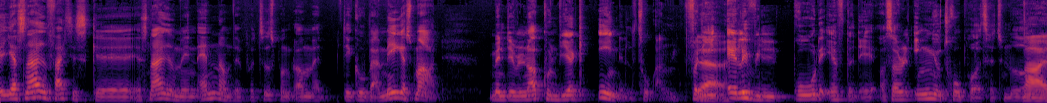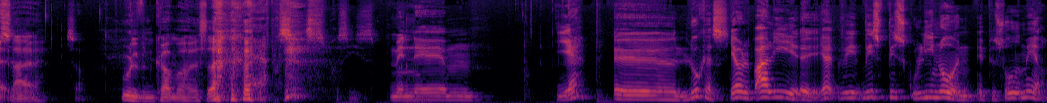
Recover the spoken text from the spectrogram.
øh, jeg snakkede faktisk øh, jeg snakkede med en anden om det på et tidspunkt, om at det kunne være mega smart, men det vil nok kun virke en eller to gange. Fordi Ja. alle vil bruge det efter det, og så vil ingen jo tro på at tage til møder. Nej, nogensinde. nej. Så. Ulven kommer, altså. Ja, præcis, præcis. Men øhm, ja, øh, Lukas, jeg vil bare lige, øh, ja, vi, vi, vi skulle lige nå en episode mere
